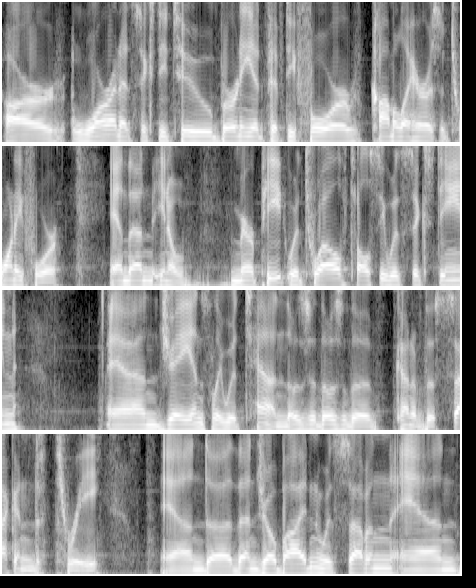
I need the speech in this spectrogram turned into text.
are Warren at 62, Bernie at 54, Kamala Harris at 24, and then you know Mayor Pete with 12, Tulsi with 16, and Jay Inslee with 10. Those are those are the kind of the second three, and uh, then Joe Biden with seven, and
